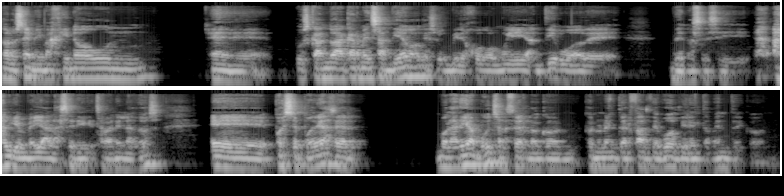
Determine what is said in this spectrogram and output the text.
no lo sé, me imagino un... Eh, buscando a Carmen Sandiego, que es un videojuego muy antiguo de, no sé si alguien veía la serie que echaban en la 2, eh, pues se puede hacer, molaría mucho hacerlo con, una interfaz de voz directamente, con,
